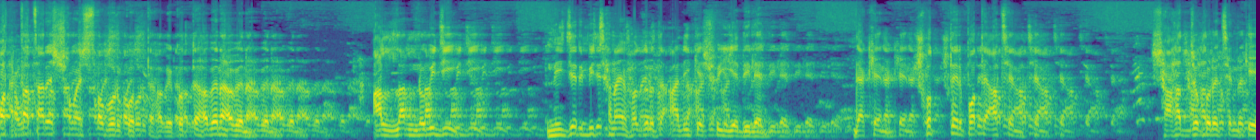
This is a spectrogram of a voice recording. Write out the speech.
অত্যাচারের সময় সবর করতে হবে। করতে হবে না? হবে না? আল্লাহ নবীজি নিজের বিছানায় হজরত আলীকে শুইয়ে দিলেন। দেখেন, সত্যের পথে আছেন। সাহায্য করেছেন কে?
